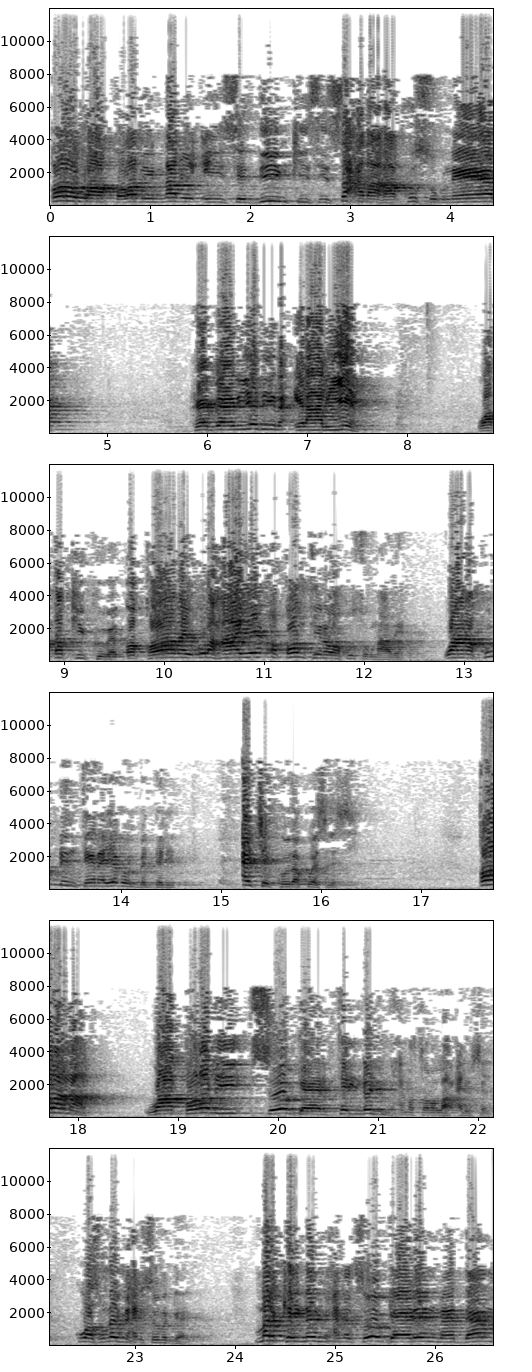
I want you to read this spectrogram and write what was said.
qolo waa qoladii nabi ciise diinkiisii saxda ahaa ku sugneed rabbaaniyadiina ilaaliyeen waa dadkii koowaad oqoonay u lahaayeen oqoontiina waa وقربي سو غارتي نبي محمد صلى الله عليه وسلم كو اسو نبي محمد سو غار مركي نبي محمد سو غارين ما دام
